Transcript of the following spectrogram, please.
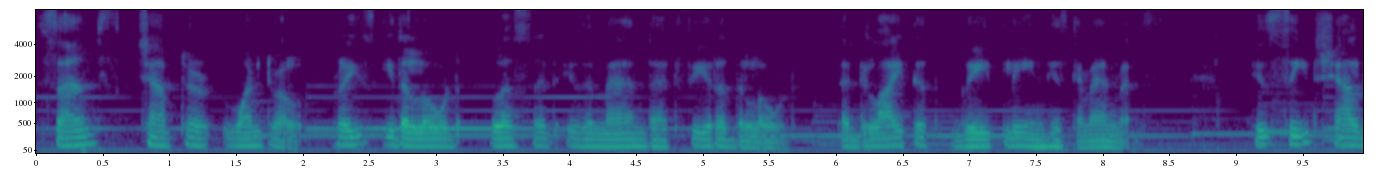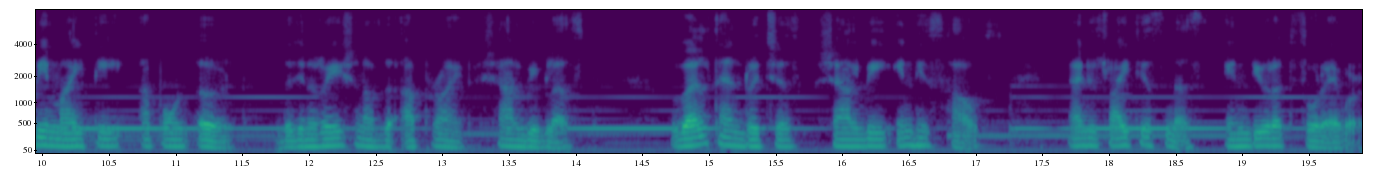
Psalms chapter 112 Praise ye the Lord, blessed is the man that feareth the Lord, that delighteth greatly in his commandments. His seed shall be mighty upon earth, the generation of the upright shall be blessed. Wealth and riches shall be in his house, and his righteousness endureth forever.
